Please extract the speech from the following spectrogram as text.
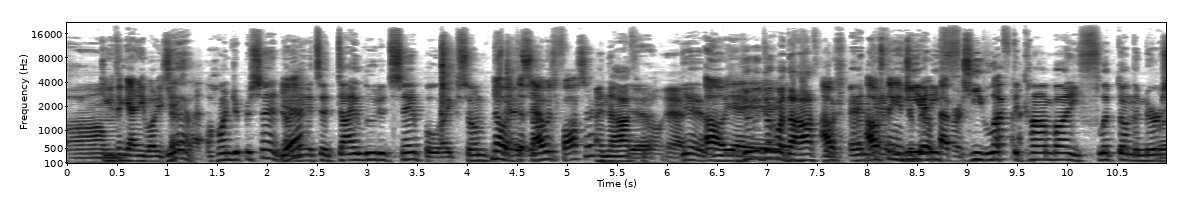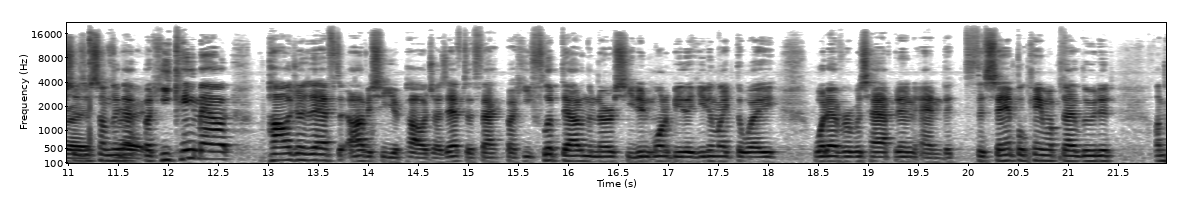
Um, Do you think anybody says Yeah, that? hundred percent. Yeah? I mean, it's a diluted sample. Like some. No, some- th- that was Foster. in the hospital. Yeah. Yeah. Oh yeah. You yeah, talk yeah, about the hospital. I was, And, I was thinking he, Jabril he, Peppers. he left the combine. He flipped on the nurses or Right, something like that. But he came out, apologized after. Obviously, you apologize after the fact. But he flipped out on the nurse. He didn't want to be there. He didn't like the way whatever was happening, and the, the sample came up diluted. I'm,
